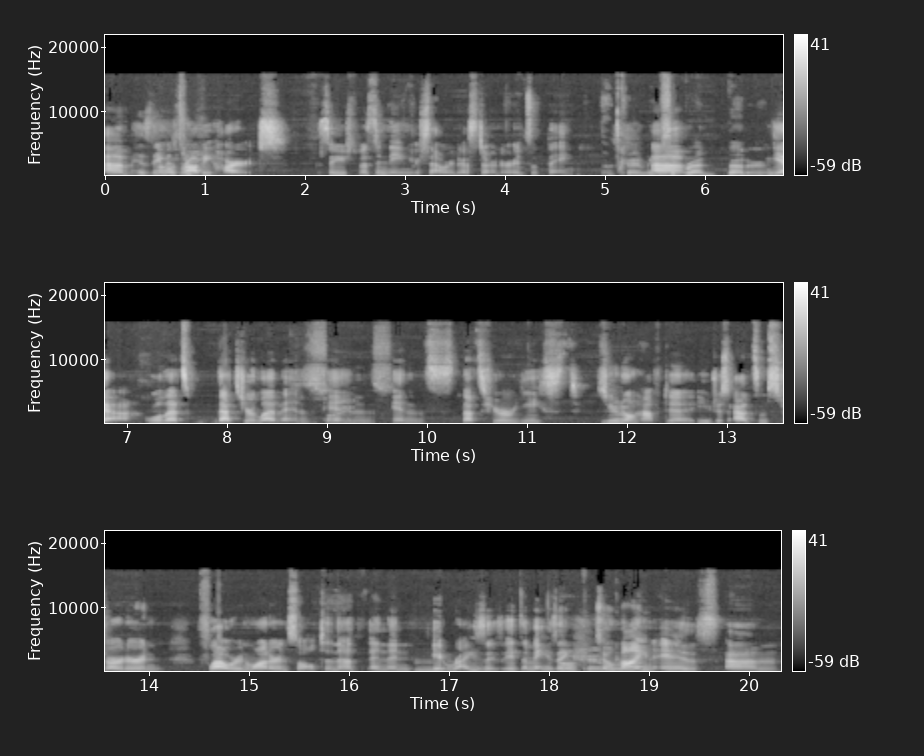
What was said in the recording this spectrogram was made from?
Um, his name Oh, is it's a- Robbie Hart. So you're supposed to name your sourdough starter. It's a thing. Okay, makes the Um, bread better. Yeah. Well, that's that's your leaven, Science. and and that's your yeast. So you don't have to. You just add some starter and flour and water and salt, and that and then it rises. It's amazing. Mm. Okay, so okay. mine is um,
